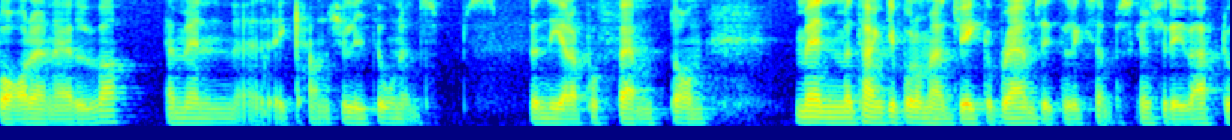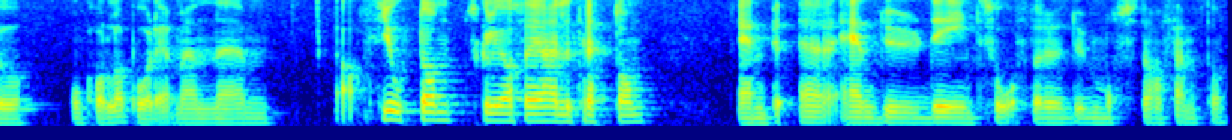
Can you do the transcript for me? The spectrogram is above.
bara en 11. Eh, Men eh, det är kanske lite onödigt att spendera på 15. Men med tanke på de här Jacob Ramsey till exempel så kanske det är värt att, att kolla på det. Men ehm, ja, 14 skulle jag säga, eller 13. En, eh, en, du, det är inte så ofta du, du måste ha 15.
